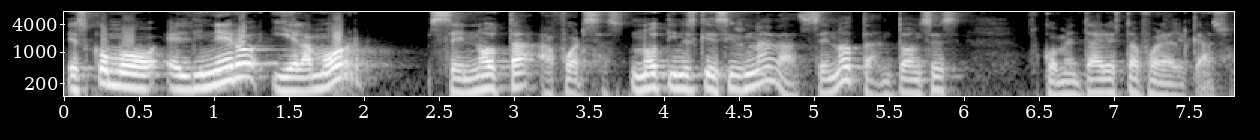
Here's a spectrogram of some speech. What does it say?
Es como el dinero y el amor se nota a fuerzas, no tienes que decir nada, se nota, entonces su comentario está fuera del caso.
